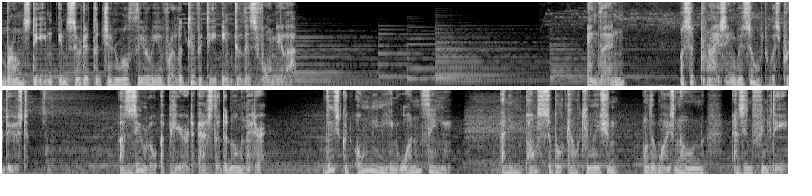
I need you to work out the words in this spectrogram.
Bronstein inserted the general theory of relativity into this formula. And then, a surprising result was produced. A zero appeared as the denominator. This could only mean one thing, an impossible calculation, otherwise known as infinity.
